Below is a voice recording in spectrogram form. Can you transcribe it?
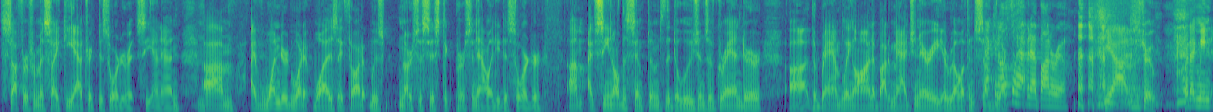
suffer from a psychiatric disorder at CNN. Um, I've wondered what it was. I thought it was narcissistic personality disorder. Um, I've seen all the symptoms, the delusions of grandeur, uh, the rambling on about imaginary, irrelevant That subjects. can also happen at Bonnaroo. yeah, this is true. But I mean,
